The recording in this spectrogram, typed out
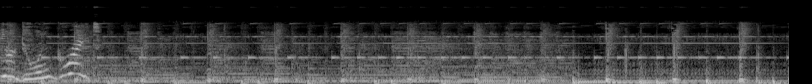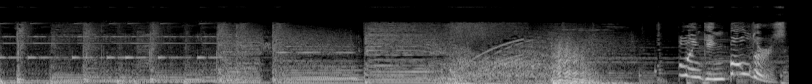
You're doing great! Boulders!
